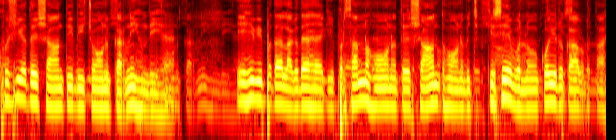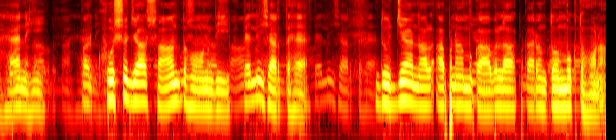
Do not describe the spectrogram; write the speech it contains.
ਖੁਸ਼ੀ ਅਤੇ ਸ਼ਾਂਤੀ ਦੀ ਚੋਣ ਕਰਨੀ ਹੁੰਦੀ ਹੈ। ਇਹ ਵੀ ਪਤਾ ਲੱਗਦਾ ਹੈ ਕਿ ਪ੍ਰਸੰਨ ਹੋਣ ਅਤੇ ਸ਼ਾਂਤ ਹੋਣ ਵਿੱਚ ਕਿਸੇ ਵੱਲੋਂ ਕੋਈ ਰੁਕਾਵਟ ਤਾਂ ਹੈ ਨਹੀਂ। ਪਰ ਖੁਸ਼ ਜਾਂ ਸ਼ਾਂਤ ਹੋਣ ਦੀ ਪਹਿਲੀ ਸ਼ਰਤ ਹੈ ਦੂਜਿਆਂ ਨਾਲ ਆਪਣਾ ਮੁਕਾਬਲਾ ਕਰਨ ਤੋਂ ਮੁਕਤ ਹੋਣਾ।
